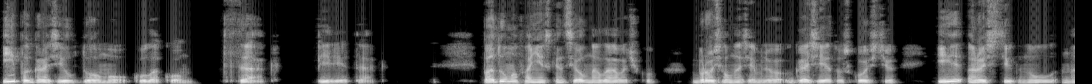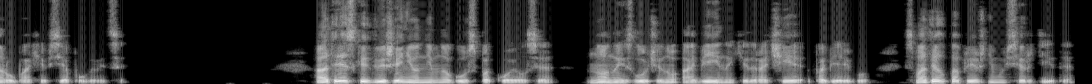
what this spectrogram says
и погрозил дому кулаком. Так, перетак. Подумав, Анискин сел на лавочку, бросил на землю газету с костью и расстегнул на рубахе все пуговицы. От резких движений он немного успокоился, но на излучину Аби на кедрачи по берегу смотрел по-прежнему сердито.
